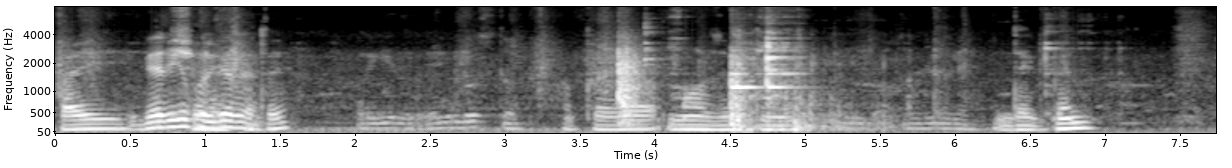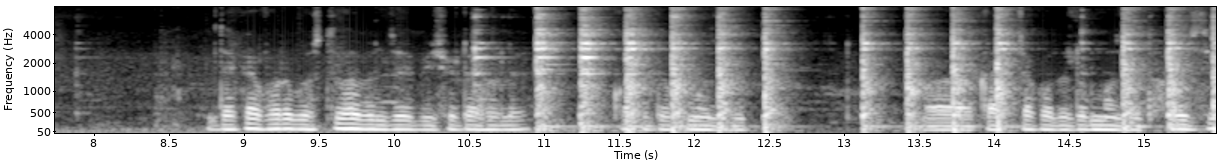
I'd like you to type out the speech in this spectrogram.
প্রায় বেরিয়ে পড়ে লুজ আপনারা দেখবেন। দেখার পরে বুঝতে পারবেন যে বিষয়টা হলে কতটুকু মজবুত বা কাজটা কতটুকু মজবুত হয়েছে।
